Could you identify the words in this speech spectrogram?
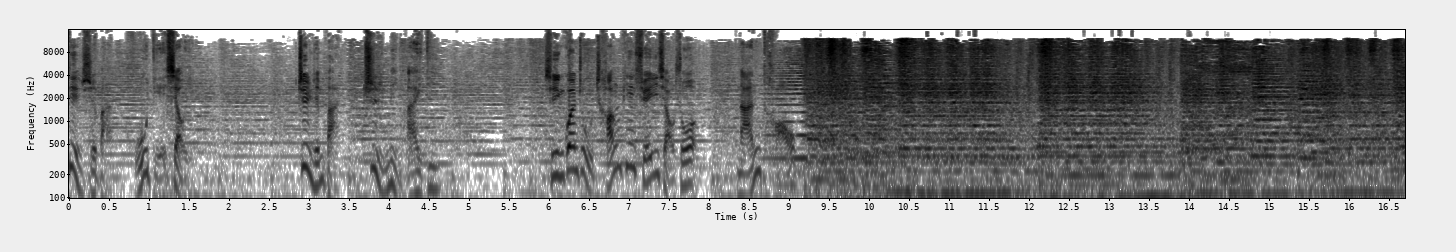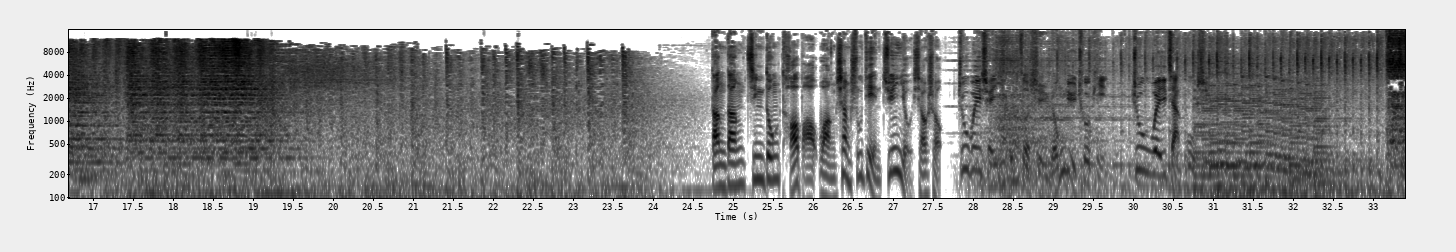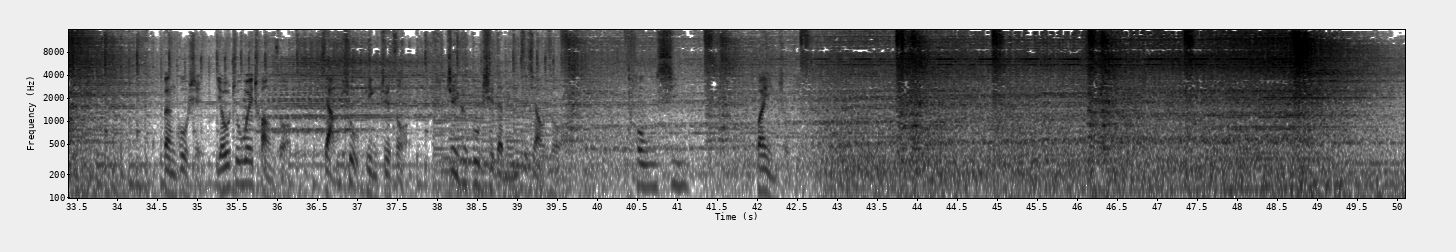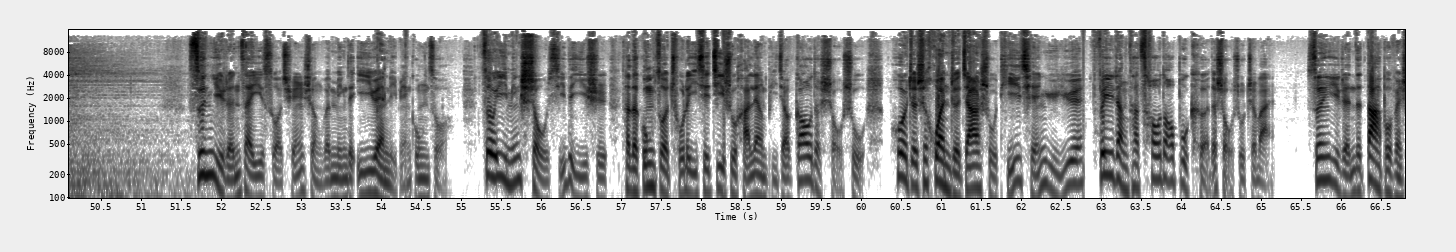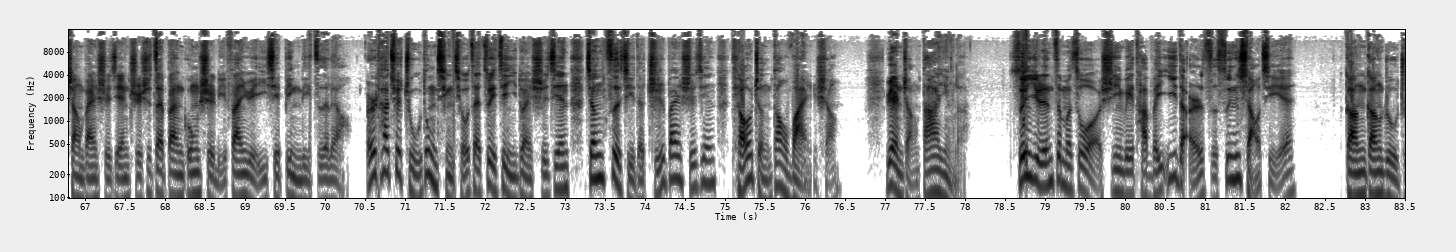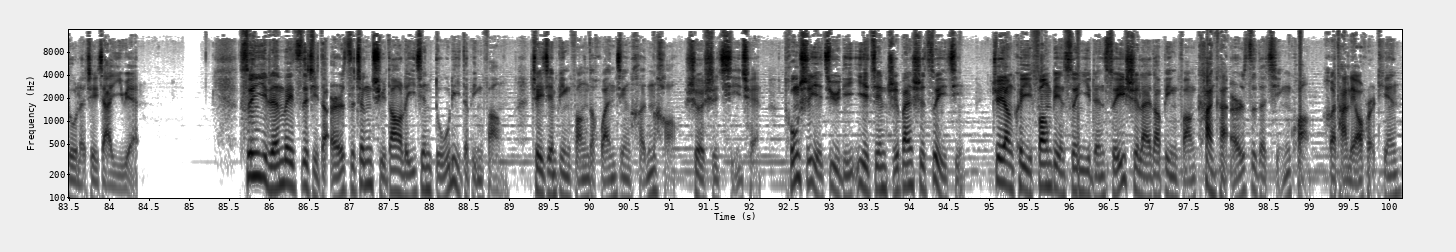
现实版蝴蝶效应，真人版致命 ID，请关注长篇悬疑小说《难逃》。当当、京东、淘宝网上书店均有销售。诸威悬疑工作室荣誉出品。朱威讲故事。本故事由朱威创作、讲述并制作。这个故事的名字叫做《偷心》。欢迎收听。孙艺人在一所全省闻名的医院里面工作。作为一名首席的医师，他的工作除了一些技术含量比较高的手术，或者是患者家属提前预约非让他操刀不可的手术之外，孙艺人的大部分上班时间只是在办公室里翻阅一些病历资料，而他却主动请求在最近一段时间将自己的值班时间调整到晚上。院长答应了。孙艺人这么做是因为他唯一的儿子孙小杰，刚刚入住了这家医院。孙艺人为自己的儿子争取到了一间独立的病房，这间病房的环境很好，设施齐全，同时也距离夜间值班室最近，这样可以方便孙艺人随时来到病房看看儿子的情况，和他聊会儿天。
